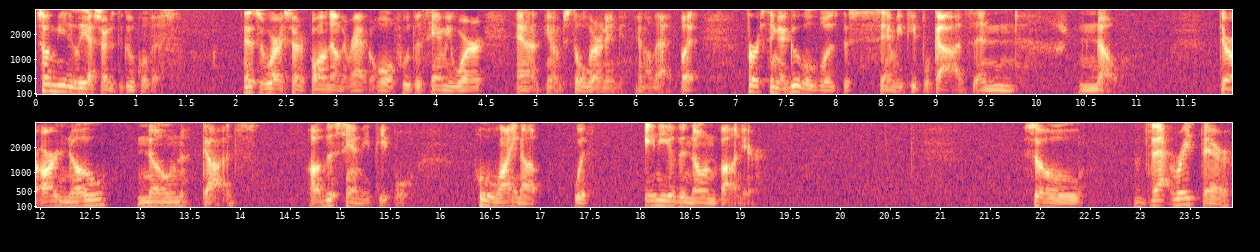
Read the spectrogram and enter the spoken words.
So immediately I started to Google this. This is where I started falling down the rabbit hole of who the Sami were, and I, you know, I'm still learning and all that. But first thing I Googled was the Sami people gods, and no. There are no known gods of the Sami people who line up with any of the known Vanir. So that right there,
